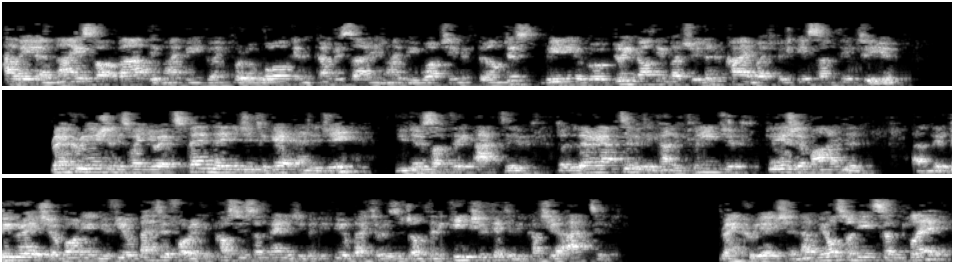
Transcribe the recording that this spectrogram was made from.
having a nice hot bath. It might be going for a walk in the countryside. It might be watching a film, just reading a book, doing nothing much. You don't require much, but it gives something to you. Recreation is when you expend energy to get energy. You do something active, but the very activity kind of cleans your, clears your mind and and invigorates your body and you feel better for it. It costs you some energy, but you feel better as a result. And it keeps you fitter because you're active recreation. And we also need some play.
